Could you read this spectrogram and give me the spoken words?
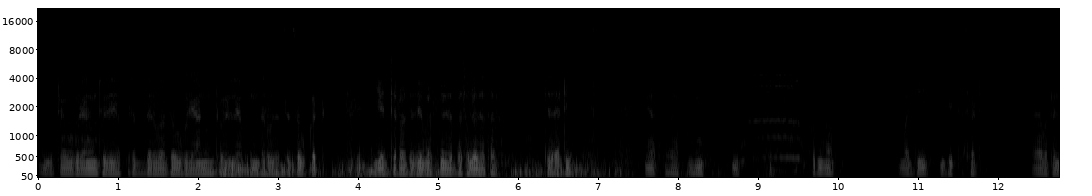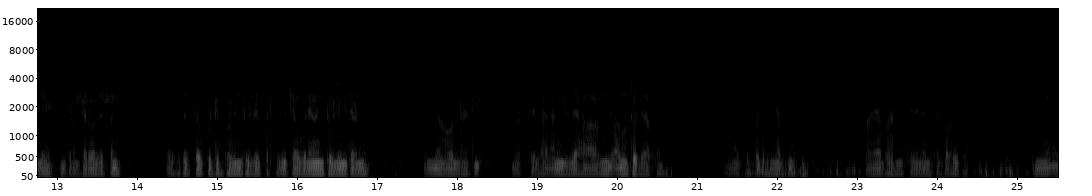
विटा वगैरे आणून ठेवले परत दरवाजा वगैरे आणून ठेवलेला आहे. आपण दरवाजाचं चौकट जे दरवाजाचे बसले बसवले जातात त्यासाठी. आणि असं आपण पूर्णमध्ये भीतीसाठी पाया भरलेले परत दरवाजे पण पावसाचं चौकटी भरून ठेवले परत विटा वगैरे आणून ठेवले मित्रांनो. पूर्ण ऑलरेडी मटेरियल आणलेलं आणून आणून ठेवले आपण. आणि अशा पद्धतीने आपण पाया भरणी केलेल्या मित्र पाहू आहे पूर्ण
